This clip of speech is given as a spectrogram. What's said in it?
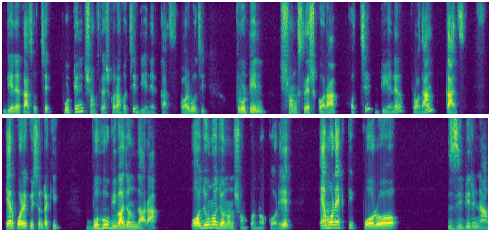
ডিএনএর কাজ হচ্ছে প্রোটিন সংশ্লেষ করা হচ্ছে ডিএনএর কাজ। আবার বলছি প্রোটিন সংশ্লেষ করা হচ্ছে ডিএনএর প্রধান কাজ। এরপরে কোয়েশ্চনটা কি? বহু বিভাজন দ্বারা অযৌন জনন সম্পন্ন করে এমন একটি পরজীবীর নাম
